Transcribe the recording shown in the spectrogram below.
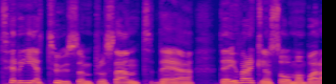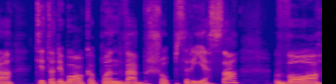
3000 procent. Det är, det är ju verkligen så om man bara tittar tillbaka på en webbshopsresa. Vad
